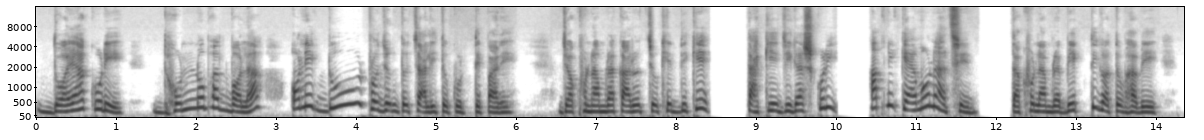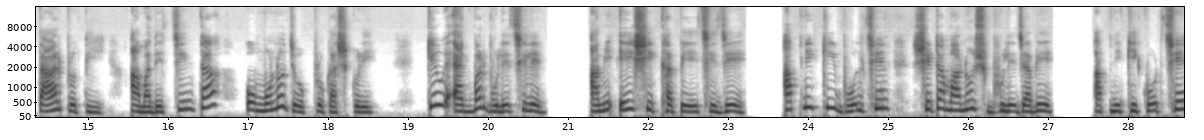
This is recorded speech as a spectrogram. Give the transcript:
দয়া করে ধন্যবাদ বলা অনেক দূর পর্যন্ত চালিত করতে পারে। যখন আমরা কারোর চোখের দিকে তাকিয়ে জিজ্ঞাসা করি, আপনি কেমন আছেন? তখন আমরা ব্যক্তিগতভাবে তার প্রতি আমাদের চিন্তা ও মনোযোগ প্রকাশ করি। কেউ একবার বলেছিলেন, আমি এই শিক্ষা পেয়েছি যে আপনি কি বলছেন সেটা মানুষ ভুলে যাবে। আপনি কি করছেন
